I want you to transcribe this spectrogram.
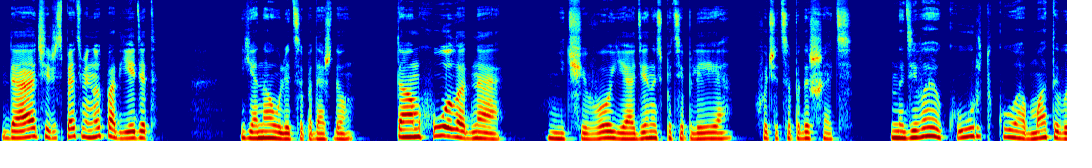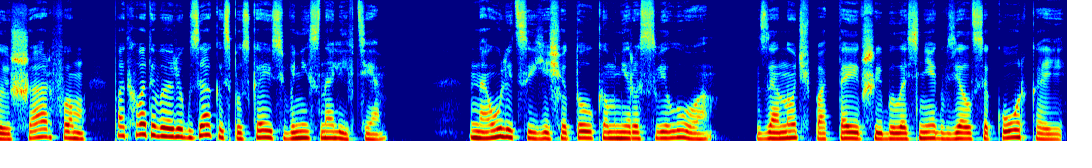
«Да, через пять минут подъедет». «Я на улице подожду». «Там холодно». «Ничего, я оденусь потеплее. Хочется подышать». Надеваю куртку, обматываю шарфом, подхватываю рюкзак и спускаюсь вниз на лифте. На улице еще толком не рассвело. За ночь подтаивший было снег взялся коркой.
